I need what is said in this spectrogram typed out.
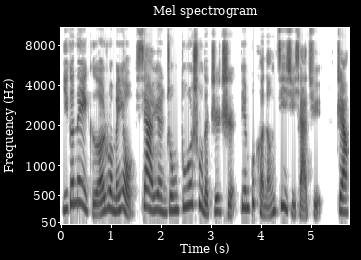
一个内阁若没有下院中多数的支持，便不可能继续下去。这样，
